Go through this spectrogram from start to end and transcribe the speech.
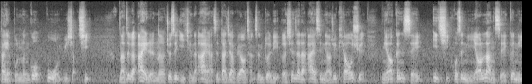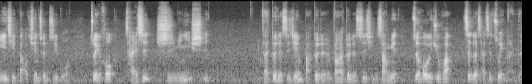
但也不能够过于小气。那这个爱人呢，就是以前的爱啊，是大家不要产生对立；而现在的爱是你要去挑选，你要跟谁一起，或是你要让谁跟你一起导千乘之国，最后才是使民以时，在对的时间把对的人放在对的事情上面。最后一句话，这个才是最难的。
